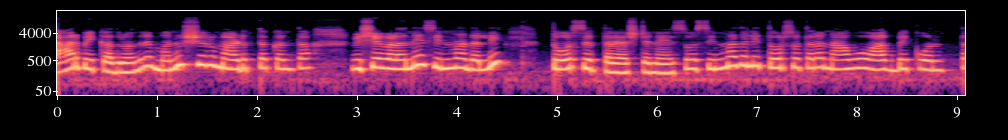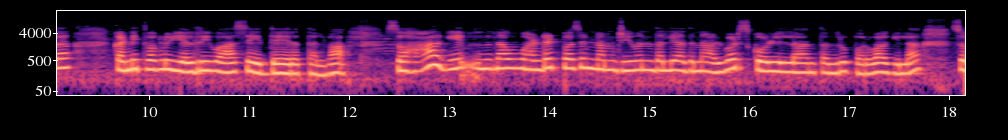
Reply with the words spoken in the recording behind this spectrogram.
ಯಾರು ಬೇಕಾದರೂ ಅಂದರೆ ಮನುಷ್ಯರು ಮಾಡತಕ್ಕಂಥ ವಿಷಯಗಳನ್ನೇ ಸಿನಿಮಾದಲ್ಲಿ ತೋರಿಸಿರ್ತಾರೆ ಅಷ್ಟೇ ಸೊ ಸಿನಿಮಾದಲ್ಲಿ ತೋರಿಸೋ ಥರ ನಾವು ಆಗಬೇಕು ಅಂತ ಖಂಡಿತವಾಗ್ಲೂ ಎಲ್ರಿಗೂ ಆಸೆ ಇದ್ದೇ ಇರುತ್ತಲ್ವಾ? ಸೊ ಹಾಗೆ ನಾವು ಹಂಡ್ರೆಡ್ ಪರ್ಸೆಂಟ್ ನಮ್ಮ ಜೀವನದಲ್ಲಿ ಅದನ್ನು ಅಳವಡಿಸ್ಕೊಳ್ಳಿಲ್ಲ ಅಂತಂದರೂ ಪರವಾಗಿಲ್ಲ. ಸೊ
